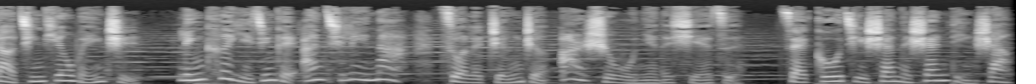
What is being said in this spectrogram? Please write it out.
到今天为止，林克已经给安吉丽娜做了整整二十五年的鞋子。在孤寂山的山顶上，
